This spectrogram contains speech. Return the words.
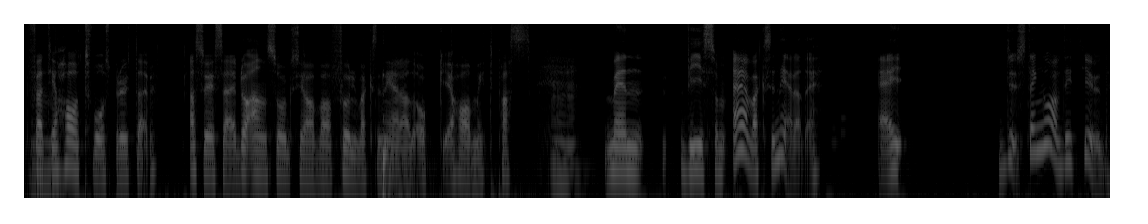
för att Mm. jag har två sprutor. Alltså jag är så här, då ansågs jag vara fullvaccinerad och jag har mitt pass. mm. Men vi som är vaccinerade, är, du, stäng av ditt ljud.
